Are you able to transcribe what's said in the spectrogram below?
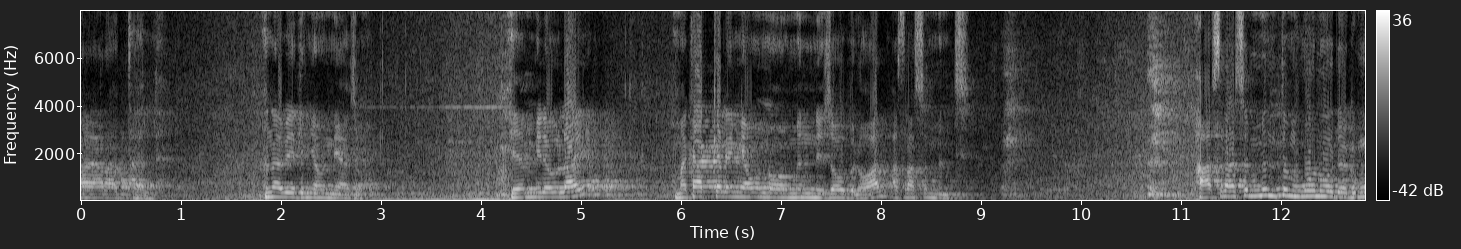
ሀያ አራት አለ እና በየትኛው እንያዘው የሚለው ላይ መካከለኛውን ነው የምንይዘው ብለዋል። 18 18ም ሆኖ ደግሞ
